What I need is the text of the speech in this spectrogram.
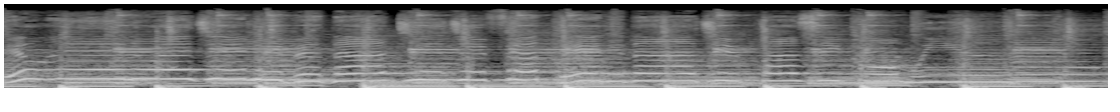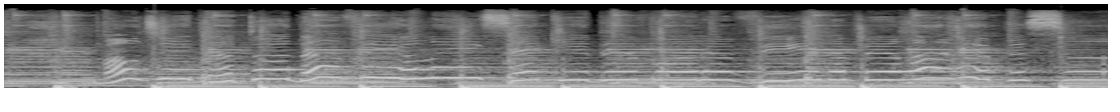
Teu reino é de liberdade, de fraternidade, paz e comunhão. Maldita toda violência que devora a vida pela repressão.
